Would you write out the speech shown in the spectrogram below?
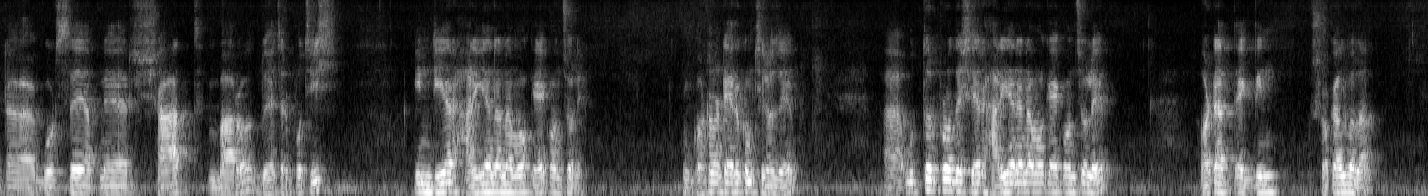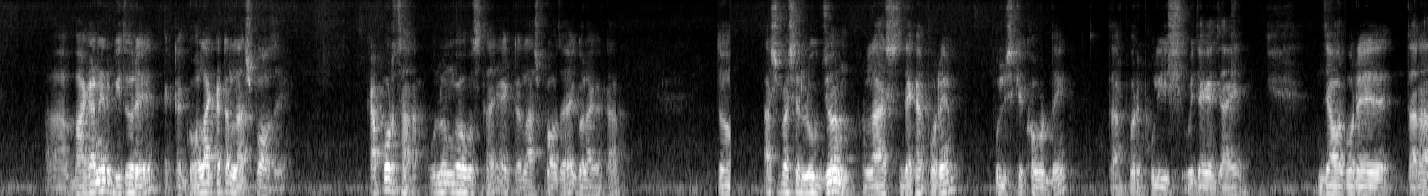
এটা ঘটছে আপনার সাত বারো দুই হাজার পঁচিশ ইন্ডিয়ার হারিয়ানা নামক এক অঞ্চলে। ঘটনাটা এরকম ছিল যে উত্তরপ্রদেশের হারিয়ানা নামক এক অঞ্চলে হঠাৎ একদিন সকালবেলা বাগানের ভিতরে একটা গলা কাটা লাশ পাওয়া যায়। কাপড় ছাড়া, উলঙ্গ অবস্থায় একটা লাশ পাওয়া যায় গলা কাটা তো আশেপাশের লোকজন লাশ দেখার পরে পুলিশকে খবর দেয়। তারপরে পুলিশ ওই জায়গায় যায়। যাওয়ার পরে তারা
